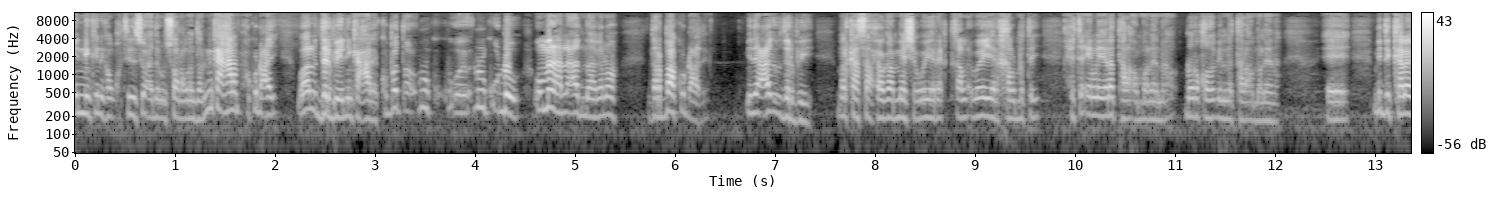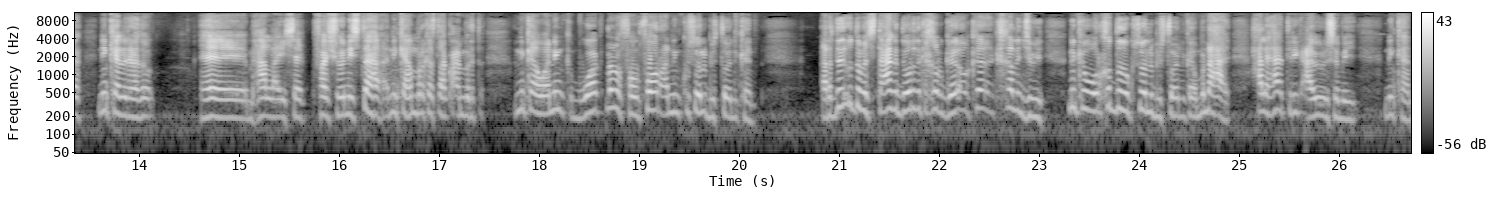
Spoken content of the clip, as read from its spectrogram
in ninka ninkan waqtiyada soo aadan uu soo laaban doono. Ninkan xalab waxaa ku dhacay waa la darbeyey ninka xalay kubadda dhulka ninka la yiraahdo maxaa fashionistaha ninkan waa ninka buwaag dhan fonfor ah nin ku soo labisto ninkan arday u dambaysa taxanka dowladda ka qalin jabiyey ninka warqadooda ku soo labisto ninkan madaxa xalay hatrig caawiyu sameeyey ninkan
